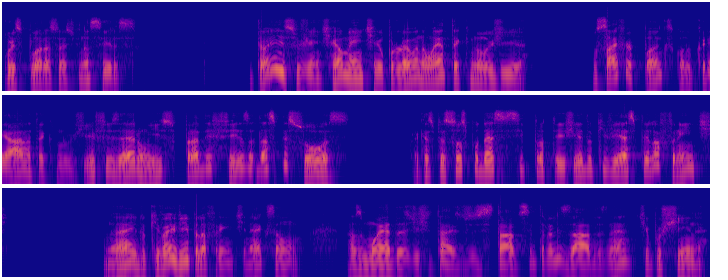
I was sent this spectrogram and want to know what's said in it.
por explorações financeiras. Então é isso, gente. Realmente, o problema não é a tecnologia. Os cypherpunks, quando criaram a tecnologia, fizeram isso para a defesa das pessoas, para que as pessoas pudessem se proteger do que viesse pela frente, né? E do que vai vir pela frente, né? Que são as moedas digitais dos estados centralizadas, né? Tipo China.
